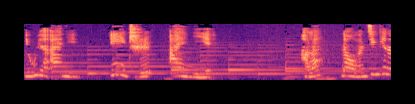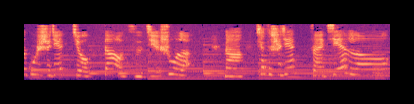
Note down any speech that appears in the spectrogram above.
永远爱你，一直爱你。好了，那我们今天的故事时间就到此结束了，那下次时间再见喽。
